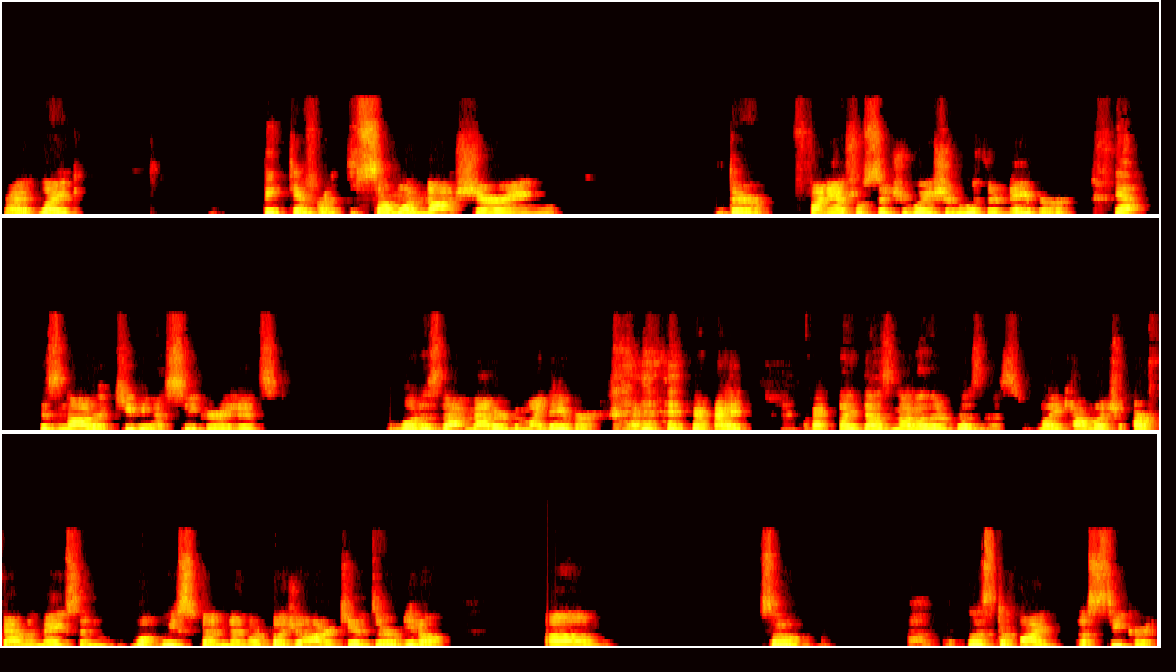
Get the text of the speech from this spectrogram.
Right. Like big difference someone not sharing their financial situation with their neighbor Yeah. is not a keeping a secret it's what does that matter to my neighbor right Right. like that's none of their business like how much our family makes and what we spend in our budget on our kids or you know um so uh, let's define a secret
